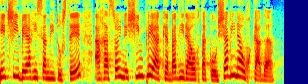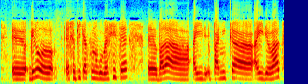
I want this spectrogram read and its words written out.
hetxi behar izan dituzte, arrazoin simpleak badira hortako. Xabina urkada. E, gero, errepikatzen dugu behiz, e, bada aire, panika aire bat,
